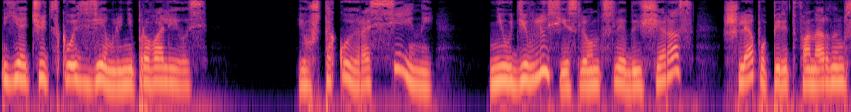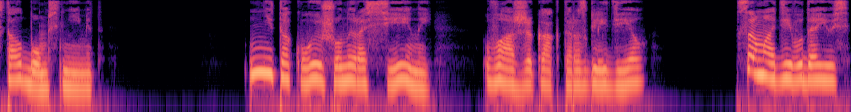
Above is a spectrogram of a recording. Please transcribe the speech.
Я чуть сквозь землю не провалилась. И уж такой рассеянный, не удивлюсь, если он в следующий раз шляпу перед фонарным столбом снимет. Не такой уж он и рассеянный, вас же как-то разглядел. Сама диву даюсь,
